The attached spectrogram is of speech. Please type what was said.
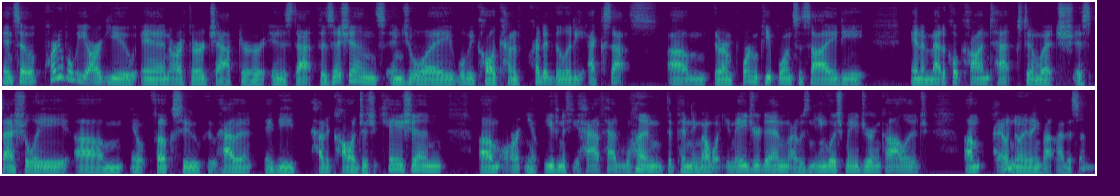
And so, part of what we argue in our third chapter is that physicians enjoy what we call a kind of credibility excess. Um, they're important people in society in a medical context in which, especially, um, you know, folks who who haven't maybe had a college education, um, or you know, even if you have had one, depending on what you majored in. I was an English major in college. Um, I don't know anything about medicine.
